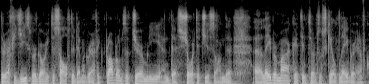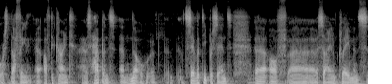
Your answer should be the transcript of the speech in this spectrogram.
the refugees were going to solve the demographic problems of Germany and the shortages on the uh, labor market in terms of skilled labor. And of course, nothing uh, of the kind has happened. Um, no, 70% uh, of asylum claimants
